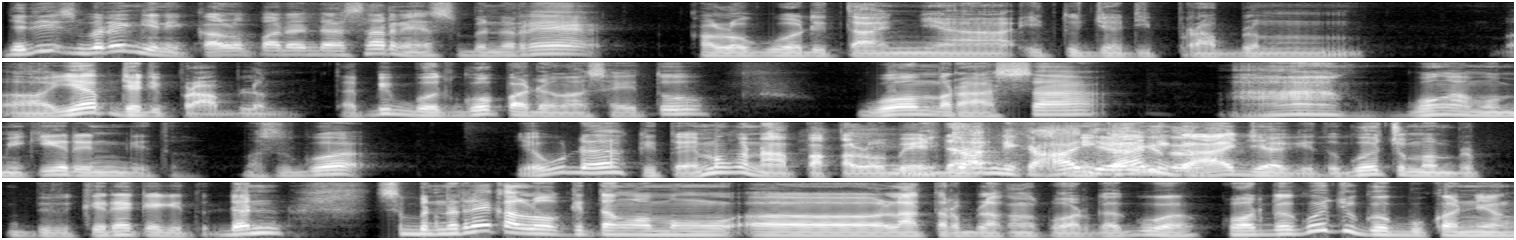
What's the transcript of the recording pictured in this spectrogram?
Jadi sebenarnya gini, kalau pada dasarnya sebenarnya kalau gue ditanya itu jadi problem, eh, ya jadi problem. Tapi buat gue pada masa itu gue merasa ah gue nggak mau mikirin gitu. Maksud gue ya udah gitu. Emang kenapa kalau nikah beda nikah aja nikah gitu. nikah aja gitu. Gue cuma berpikirnya kayak gitu. Dan sebenarnya kalau kita ngomong eh, latar belakang keluarga gue, keluarga gue juga bukan yang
